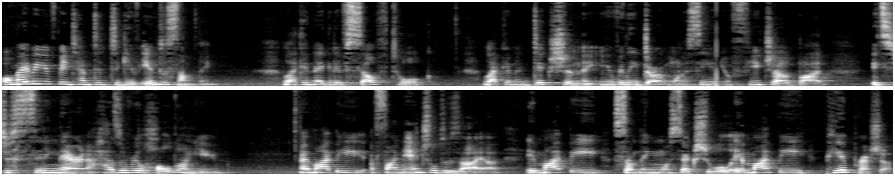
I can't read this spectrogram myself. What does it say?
Or maybe you've been tempted to give into something, like a negative self talk, like an addiction that you really don't want to see in your future, but it's just sitting there and it has a real hold on you. It might be a financial desire. It might be something more sexual. It might be peer pressure.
